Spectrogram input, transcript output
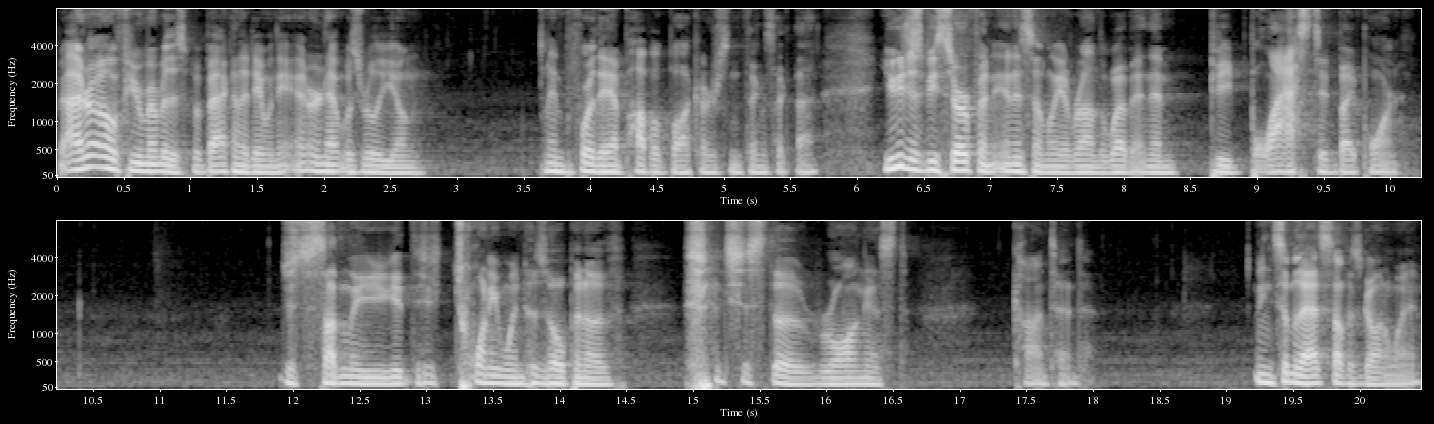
But I don't know if you remember this, but back in the day when the internet was really young, and before they had pop up blockers and things like that, you could just be surfing innocently around the web and then be blasted by porn. Just suddenly you get 20 windows open of just the wrongest content. I mean, some of that stuff has gone away.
